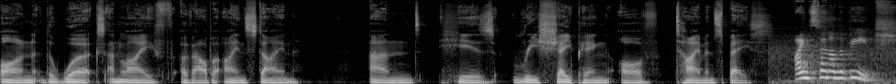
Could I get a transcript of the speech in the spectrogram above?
on the works and life of Albert Einstein and his reshaping of time and space. Einstein on the Beach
